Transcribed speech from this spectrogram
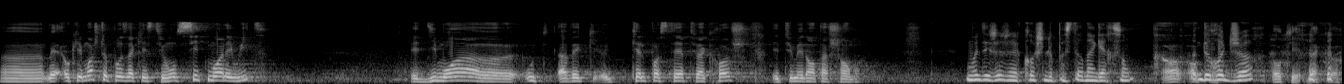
Euh, mais ok, moi je te pose la question, cite-moi les 8 et dis-moi euh, avec quel poster tu accroches et tu mets dans ta chambre. Moi, déjà, j'accroche le poster d'un garçon, Oh, ok. de Roger, Ok, d'accord.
